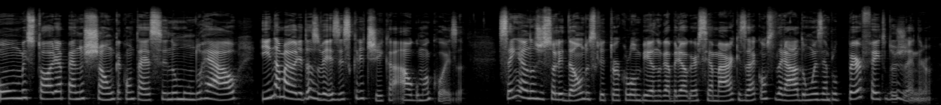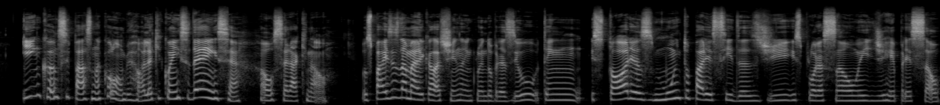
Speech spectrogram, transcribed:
com uma história pé no chão que acontece no mundo real e, na maioria das vezes, critica alguma coisa. Cem Anos de Solidão, do escritor colombiano Gabriel Garcia Marques, é considerado um exemplo perfeito do gênero. E Encanto se passa na Colômbia. Olha que coincidência! Ou será que não? Os países da América Latina, incluindo o Brasil, têm histórias muito parecidas de exploração e de repressão.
